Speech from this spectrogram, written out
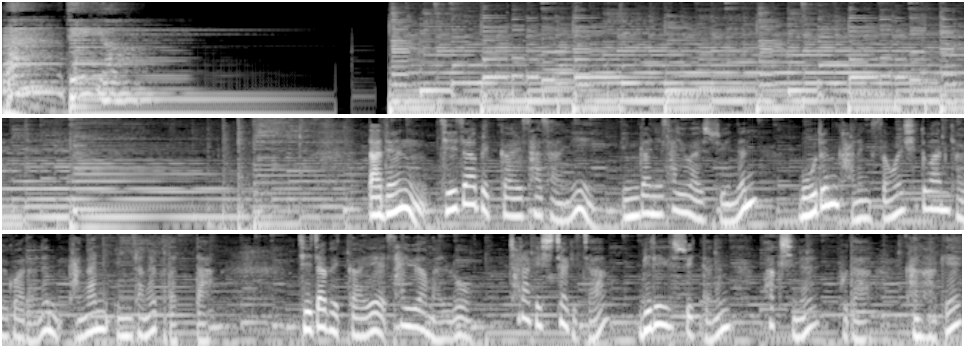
라디오 나는 제자백가의 사상이 인간이 사유할 수 있는 모든 가능성을 시도한 결과라는 강한 인상을 받았다. 제자 백가의 사유야말로 철학의 시작이자 미래일 수 있다는 확신을 보다 강하게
